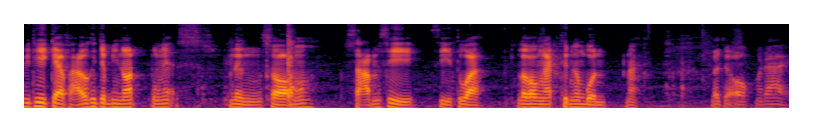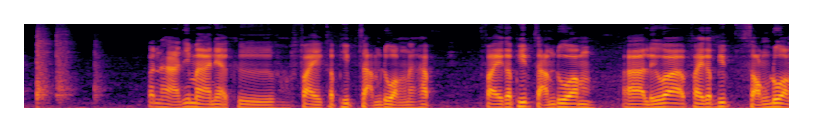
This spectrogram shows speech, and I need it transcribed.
วิธีแกะฝาก็คือจะมีน็อตตรงเนี้ยหนึ่งสองสามสี่สี่ตัว แล้วก็งัดขึ้นข้างบนนะเราจะออกมาได้ ปัญหาที่มาเนี่ยคือไฟกระพริบสามดวงนะครับ ไฟกระพริบสามดวงอ่าหรือว่าไฟกระพริบสองดวง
